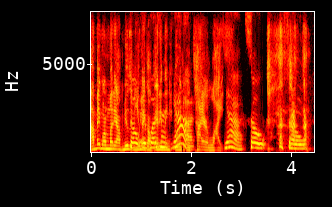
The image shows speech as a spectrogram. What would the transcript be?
I make more money off music So than you make off anything wasn't- you your entire life. yeah. So so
